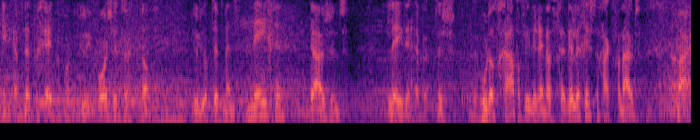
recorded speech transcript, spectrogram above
Ik heb net begrepen van jullie voorzitter dat jullie op dit moment 9000 leden hebben. Dus uh, hoe dat gaat, of iedereen dat vrijwillig is, daar ga ik vanuit. Maar,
